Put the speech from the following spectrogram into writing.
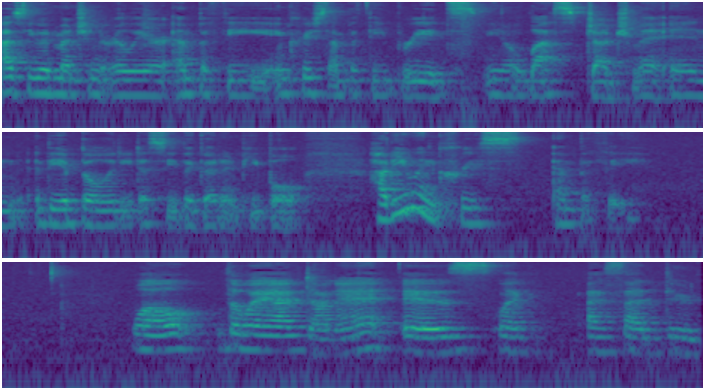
As you had mentioned earlier, empathy, increased empathy breeds, you know, less judgment and the ability to see the good in people. How do you increase empathy? Well, the way I've done it is like I said through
